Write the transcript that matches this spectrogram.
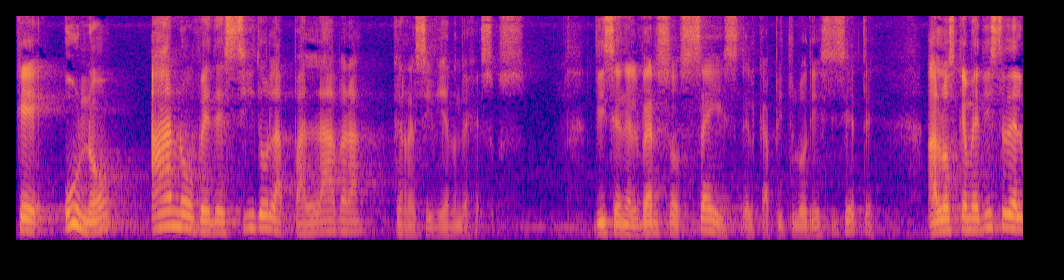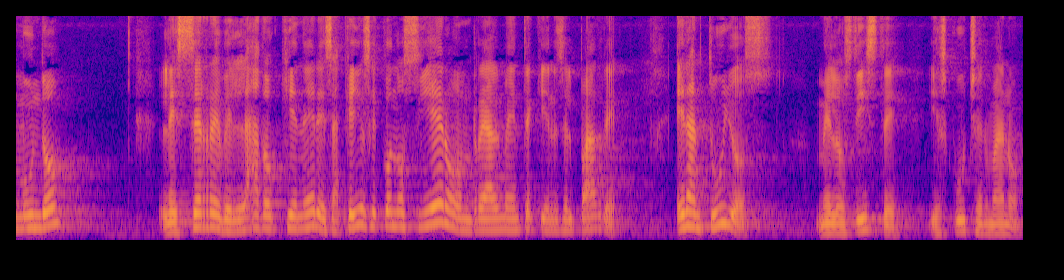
que uno han obedecido la palabra que recibieron de Jesús. Dice en el verso 6 del capítulo 17, a los que me diste del mundo, les he revelado quién eres, aquellos que conocieron realmente quién es el Padre, eran tuyos, me los diste. Y escucha hermano,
